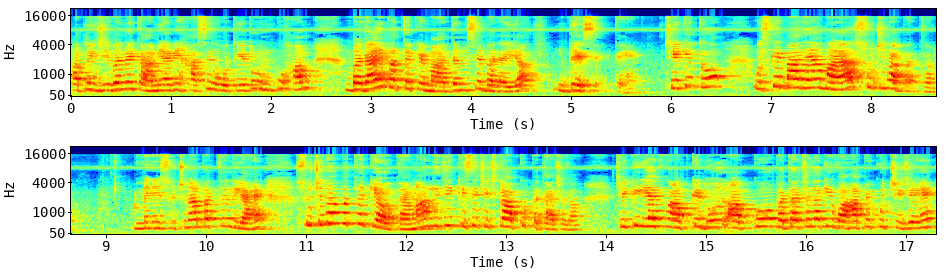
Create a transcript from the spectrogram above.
अपने जीवन में कामयाबी हासिल होती है तो उनको हम बधाई पत्र के माध्यम से बधाइयाँ दे सकते हैं। ठीक है तो उसके बाद है हमारा सूचना पत्र। मैंने सूचना पत्र लिया है। सूचना पत्र क्या होता है? मान लीजिए किसी चीज़ का आपको पता चला। ठीक है, या तो आपके दोस्त, आपको पता चला कि वहाँ पे कुछ चीज़ें हैं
